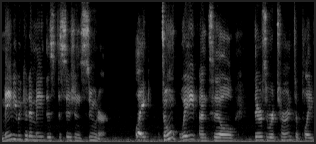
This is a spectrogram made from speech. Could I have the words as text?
maybe we could have made this decision sooner. Like, don't wait until there's a return to play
